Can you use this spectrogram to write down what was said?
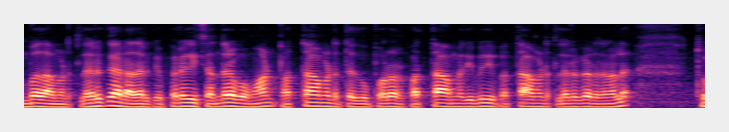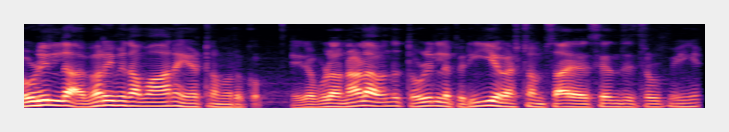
ஒன்பதாம் இடத்துல இருக்கார். அதற்கு பிறகு சந்திர பகவான் பத்தாம் இடத்துக்கு போகிறார் பத்தாம் அதிபதி பத்தாம் இடத்துல இருக்கிறதுனால தொழிலில் அபரிமிதமான ஏற்றம் இருக்கும். இது இவ்வளோ நாளாக வந்து தொழிலில் பெரிய கஷ்டம் சா சேர்ந்து இருப்பீங்க.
